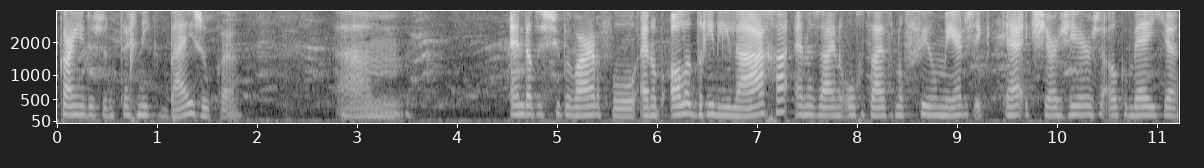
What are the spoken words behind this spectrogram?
kan je dus een techniek bij zoeken. Um, en dat is super waardevol. En op alle drie die lagen, en er zijn er ongetwijfeld nog veel meer. Dus ik, ja, ik chargeer ze ook een beetje.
